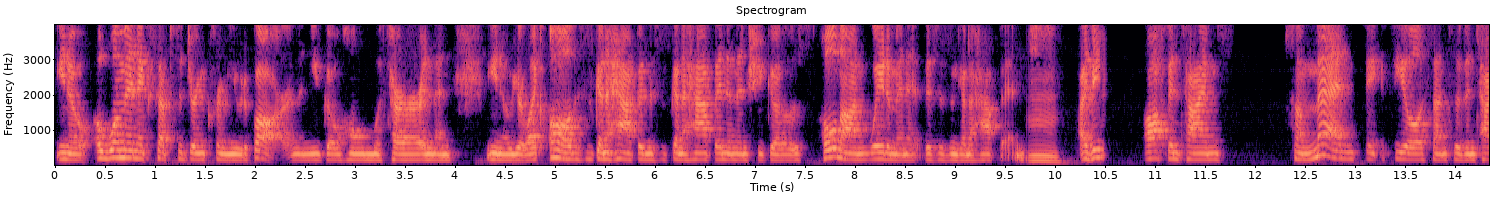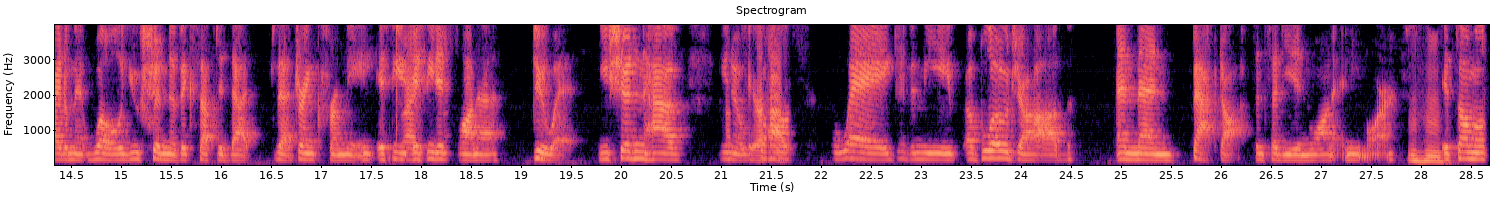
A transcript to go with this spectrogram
you know, a woman accepts a drink from you at a bar and then you go home with her and then, you know, you're like, oh, this is gonna happen, this is gonna happen, and then she goes, hold on, wait a minute, this isn't gonna happen. mm, I think oftentimes some men th- feel a sense of entitlement. Well, you shouldn't have accepted that that drink from me if you Right. if you didn't want to do it. You shouldn't have, you Up know, to your gone house. away, given me a blow job, and then backed off and said you didn't want it anymore. hmm It's almost,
